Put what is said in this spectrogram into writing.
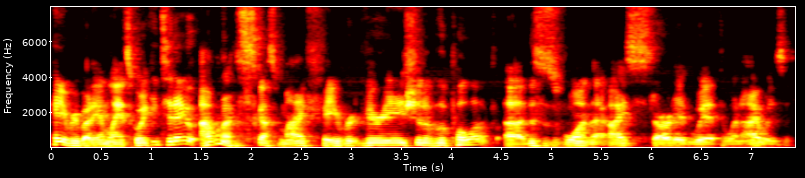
Hey everybody, I'm Lance Goyke. Today I want to discuss my favorite variation of the pull-up. Uh, this is one that I started with when I was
